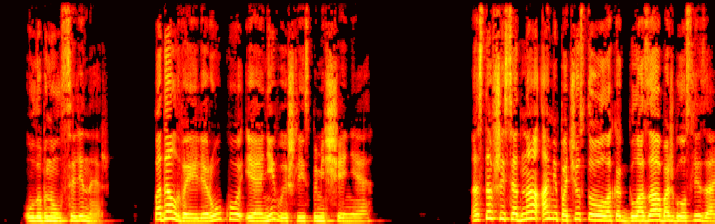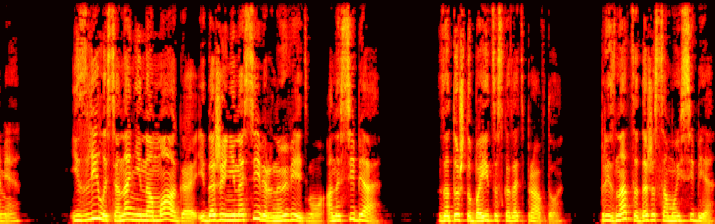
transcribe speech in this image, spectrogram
— улыбнулся Линер. Подал Вейли руку, и они вышли из помещения. Оставшись одна, Ами почувствовала, как глаза обожгло слезами. Излилась она не на мага и даже не на северную ведьму, а на себя — за то, что боится сказать правду, признаться даже самой себе,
